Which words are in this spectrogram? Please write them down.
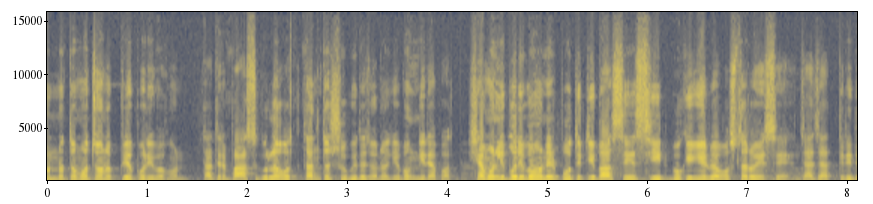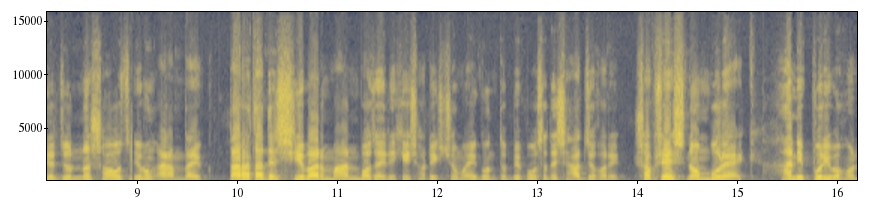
অন্যতম জনপ্রিয় পরিবহন। তাদের বাসগুলো অত্যন্ত সুবিধাজনক এবং নিরাপদ। শ্যামলী পরিবহনের প্রতিটি বাসে সিট বুকিং এর ব্যবস্থা রয়েছে, যা যাত্রীদের জন্য সহজ এবং আরামদায়ক। তারা তাদের সেবার মান বজায় রেখে সঠিক সময়ে গন্তব্যে পৌঁছাতে সাহায্য করে। সবশেষ নম্বর এক, হানিফ পরিবহন।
